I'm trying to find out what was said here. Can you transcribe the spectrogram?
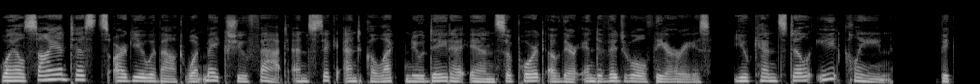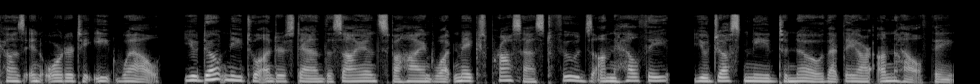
While scientists argue about what makes you fat and sick and collect new data in support of their individual theories, you can still eat clean. Because in order to eat well, you don't need to understand the science behind what makes processed foods unhealthy, you just need to know that they are unhealthy.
